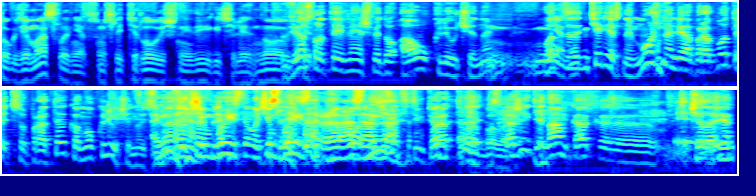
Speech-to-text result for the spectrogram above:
то, где масла нет, в смысле те лодочные двигатели. Но Весла ты имеешь в виду, а уключены? М, Вот нет, ну- интересно, можно ли обработать супротеком уключенную? А надо очень быстро, очень быстро работать. температура была. Скажите нам, как э, человек,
